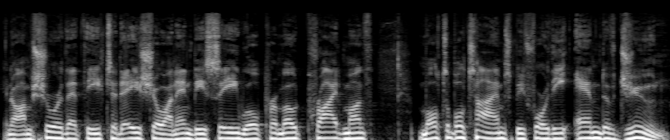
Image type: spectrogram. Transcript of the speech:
You know, I'm sure that the Today Show on NBC will promote Pride Month multiple times before the end of June.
